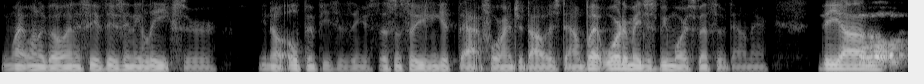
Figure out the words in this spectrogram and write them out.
you might want to go in and see if there's any leaks or you know, open pieces in your system so you can get that four hundred dollars down. But water may just be more expensive down there. The um, no,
